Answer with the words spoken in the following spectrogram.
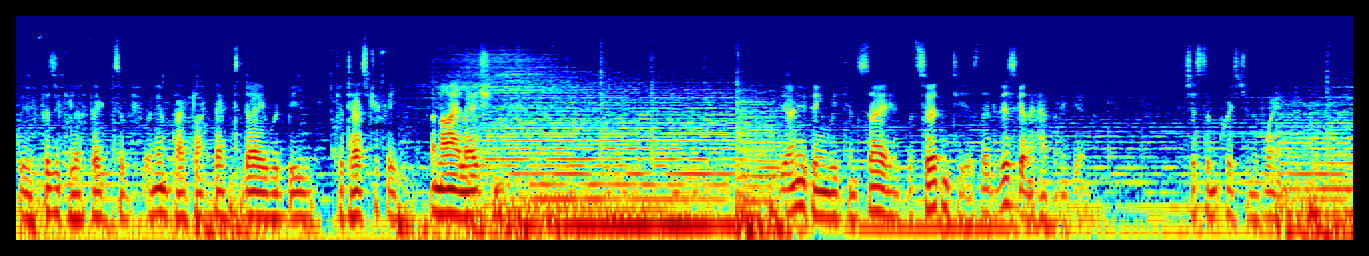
the physical effects of an impact like that today would be catastrophe, annihilation. The only thing we can say with certainty is that it is going to happen again. It's just a question of when.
